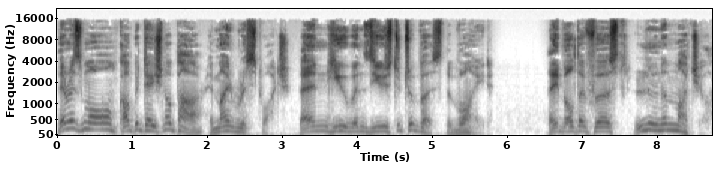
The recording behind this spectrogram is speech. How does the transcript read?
There is more computational power in my wristwatch than humans used to traverse the void. They built their first lunar module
